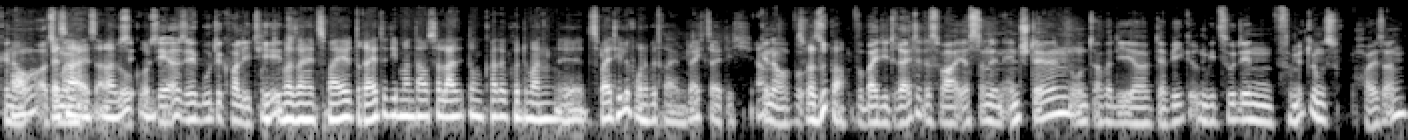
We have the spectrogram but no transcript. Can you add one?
Genau, also besser als analog. und sehr, sehr gute Qualität. Und über seine zwei Drähte, die man da aus der Leitung hatte, konnte man äh, zwei Telefone betreiben gleichzeitig. Ja, genau. Das war super. Wobei die Drähte, das war erst an den Endstellen und aber die, der Weg irgendwie zu den Vermittlungshäusern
